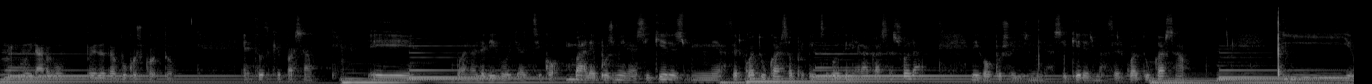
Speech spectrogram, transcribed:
no es muy largo, pero tampoco es corto. Entonces, ¿qué pasa? Eh, bueno, le digo yo al chico, vale, pues mira, si quieres me acerco a tu casa, porque el chico tenía la casa sola. Le digo, pues oye, mira, si quieres me acerco a tu casa y,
